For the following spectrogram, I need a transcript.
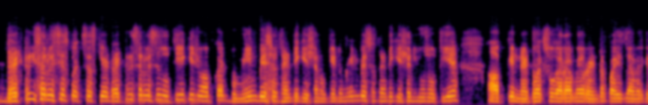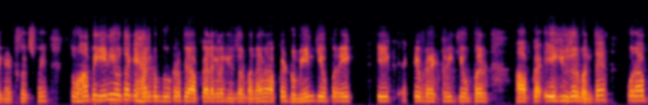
डायरेक्टरी सर्विसेज़ को एक्सेस किया। डायरेक्टरी सर्विसेज़ होती है कि जो आपका डोमेन बेस्ड ऑथेंटिकेशन होती है। डोमेन बेस्ड ऑथेंटिकेशन यूज़ होती है आपके नेटवर्क्स वगैरह में और एंटरप्राइज लेवल के नेटवर्क्स में। तो वहाँ पे ये नहीं होता कि हर कंप्यूटर पे आपका अलग अलग यूज़र बना हुआ है। आपका डोमेन के ऊपर एक एक एक्टिव डायरेक्टरी के ऊपर आपका एक यूज़र बनता है और आप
